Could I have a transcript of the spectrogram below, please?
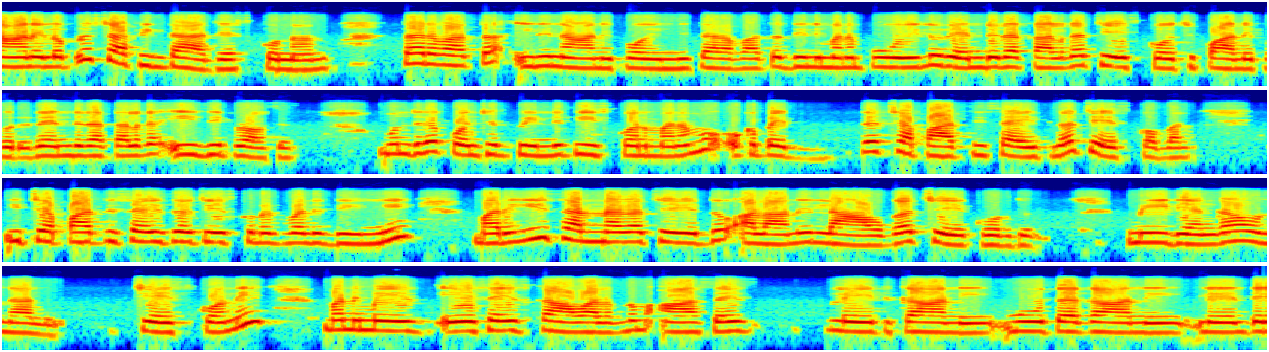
నానే లోపల స్టఫింగ్ తయారు చేసుకున్నాను. తర్వాత ఇది నానిపోయింది. తర్వాత దీన్ని మనం పూరీలు రెండు రకాలుగా చేసుకోవచ్చు. పానీపూరి రెండు రకాలుగా ఈజీ ప్రాసెస్ ముందుగా కొంచెం పిండి తీసుకొని మనము ఒక పెద్ద చపాతీ సైజ్లో చేసుకోవాలి. ఈ చపాతీ సైజ్లో చేసుకున్నటువంటి దీన్ని మరీ సన్నగా చేయొద్దు అలానే లావుగా చేయకూడదు. మీడియంగా ఉండాలి. చేసుకొని మనం ఏ ఏ సైజ్ కావాలనుకున్నాం ఆ సైజ్ ప్లేట్ కానీ మూత కానీ లేదంటే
